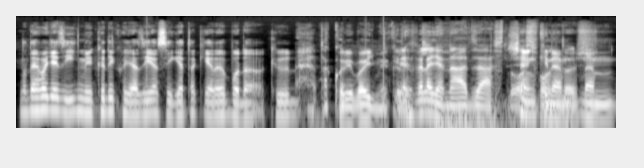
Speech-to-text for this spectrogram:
Na de hogy ez így működik, hogy azért a sziget, aki előbb oda küld? Hát akkoriban így működött. Illetve legyen nálad zászló, az Senki nem, nem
